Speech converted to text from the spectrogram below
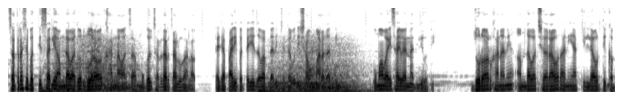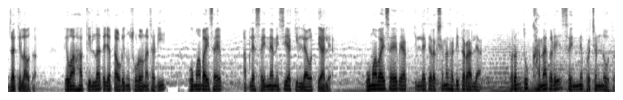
सतराशे बत्तीस साली अहमदाबादवर जोरावर खान नावाचा मुघल सरदार चालून आला त्याच्या पारिपत्याची जबाबदारी छत्रपती शाहू महाराजांनी उमाबाई साहेब यांना दिली होती. जोरावर खानाने अहमदाबाद शहरावर आणि या किल्ल्यावरती कब्जा केला होता. तेव्हा हा किल्ला त्याच्या तावडीतून सोडवण्यासाठी उमाबाई साहेब आपल्या सैन्यानेशी या किल्ल्यावरती आल्या. उमाबाई साहेब या किल्ल्याच्या रक्षणासाठी तर आल्या परंतु खानाकडे सैन्य प्रचंड होतं.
